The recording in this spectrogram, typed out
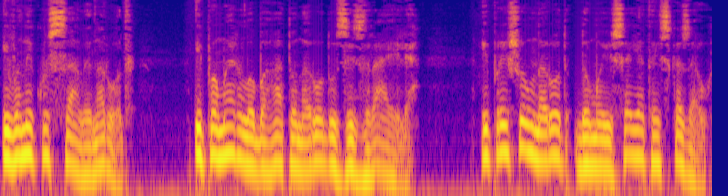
і вони кусали народ, і померло багато народу з Ізраїля. І прийшов народ до Моїсея та й сказав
